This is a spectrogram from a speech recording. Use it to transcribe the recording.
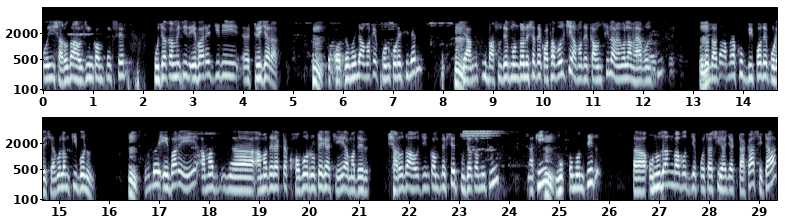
ওই সারদা হাউজিং কমপ্লেক্সের পূজা কমিটির এবারের যিনি ট্রেজারার হুম। ভদ্রমহিলা আমাকে ফোন করেছিলেন যে আমি কি বাসুদেব মন্ডলের সাথে কথা বলছি? আমাদের কাউন্সিলর আমি বললাম হ্যাঁ বলছি। বলল দাদা আমরা খুব বিপদে পড়েছি। আমি বললাম কি বলুন? বলল এবারে আমার আমাদের একটা খবর রটে গেছে আমাদের সারদা হাউজিং কমপ্লেক্সের পূজা কমিটি নাকি মুখ্যমন্ত্রীর আহ, অনুদান বাবদ যে পঁচাশি হাজার টাকা সেটা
